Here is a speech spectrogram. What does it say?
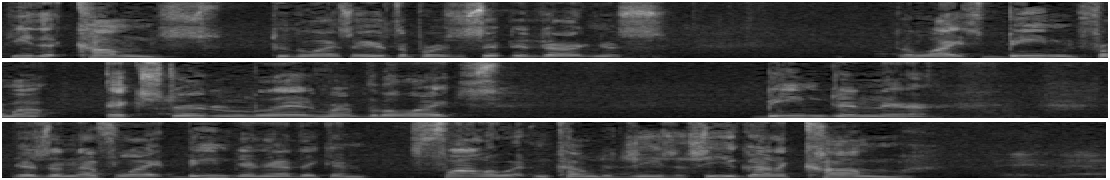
He that comes to the light. So here's the person sitting in darkness. The light's beamed from out external to that, the lights beamed in there. There's enough light beamed in there they can follow it and come to Jesus. See, you got to come Amen.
